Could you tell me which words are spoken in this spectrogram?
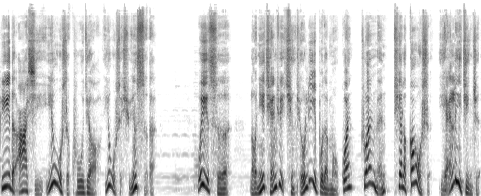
逼得阿喜又是哭叫又是寻死的。为此，老尼前去请求吏部的某官，专门贴了告示，严厉禁止。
